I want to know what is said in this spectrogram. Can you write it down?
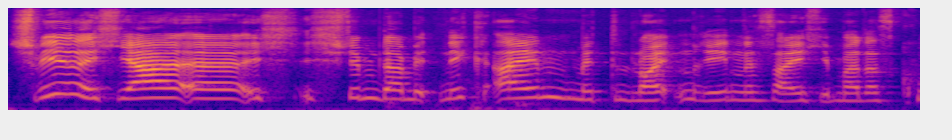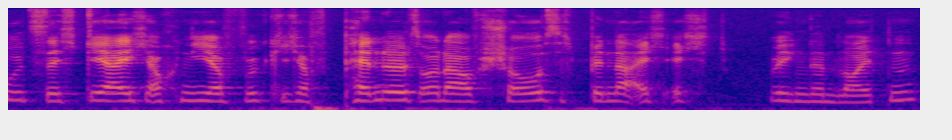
schwierig, ja, äh, ich, ich stimme da mit Nick ein. Mit den Leuten reden ist eigentlich immer das Coolste. Ich gehe eigentlich auch nie auf wirklich auf Panels oder auf Shows. Ich bin da eigentlich echt wegen den Leuten.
